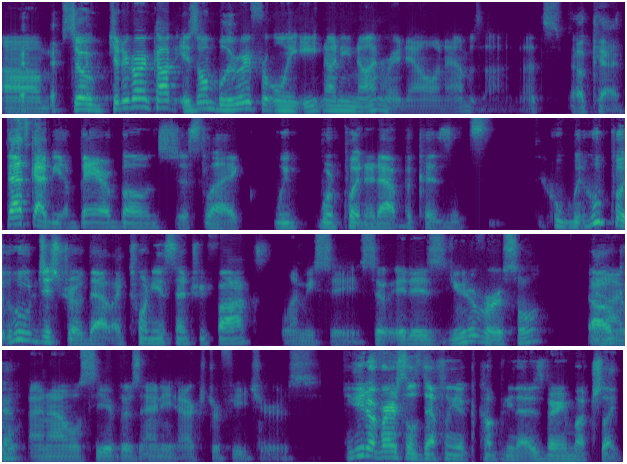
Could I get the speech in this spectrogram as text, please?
Um, so, Kindergarten Cop is on Blu-ray for only eight ninety nine right now on Amazon. That's Okay, that's got to be a bare bones. Just like we we're putting it out because it's who who put who distroed that like 20th Century Fox. let me see. So it is Universal. Oh, and, I, okay. will- and I will see if there's any extra features. Universal is definitely a company that is very much like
